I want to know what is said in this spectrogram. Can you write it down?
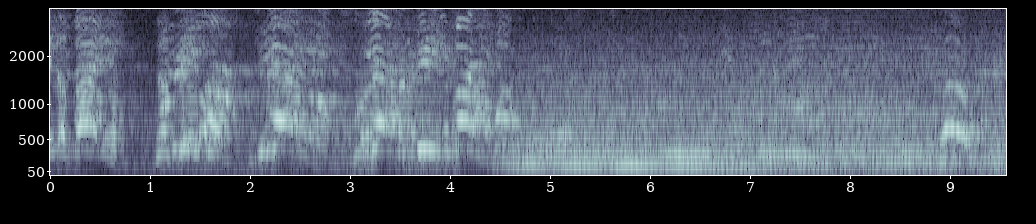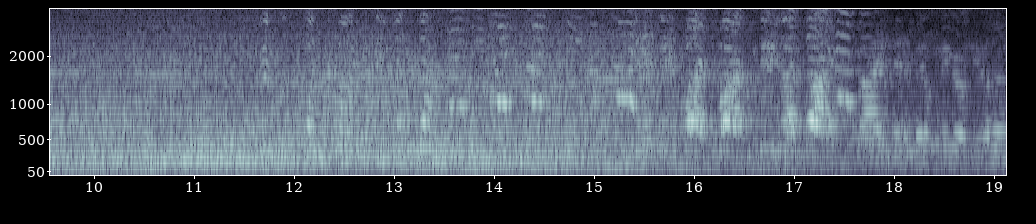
be divided. The people united will never be divided. Side and then middle finger on the other.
